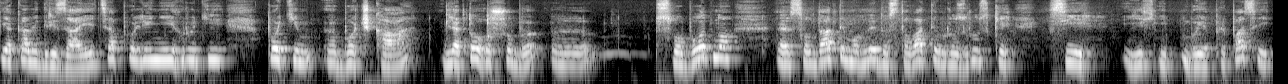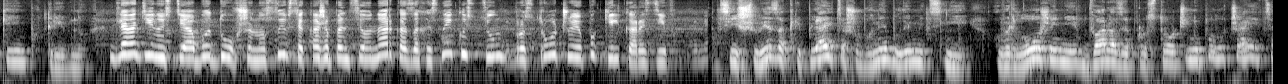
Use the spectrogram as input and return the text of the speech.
яка відрізається по лінії груді, потім е, бочка для того, щоб е, свободно солдати могли доставати в розгрузки всі їхні боєприпаси, які їм потрібно. Для надійності, аби довше носився, каже пенсіонерка, захисний костюм прострочує по кілька разів. Ці шви закріпляються, щоб вони були міцні, оверложені, два рази прострочені, виходить,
